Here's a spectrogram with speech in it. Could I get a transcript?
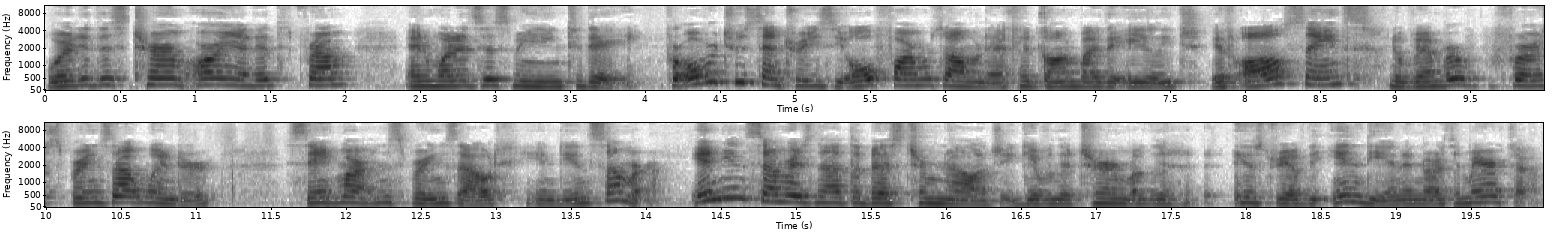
Where did this term oriented from and what is its meaning today? For over two centuries, the old Farmer's Almanac had gone by the age if All Saints November 1st brings out winter, St. Martin's brings out Indian summer. Indian summer is not the best terminology given the term of the history of the Indian in North America.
